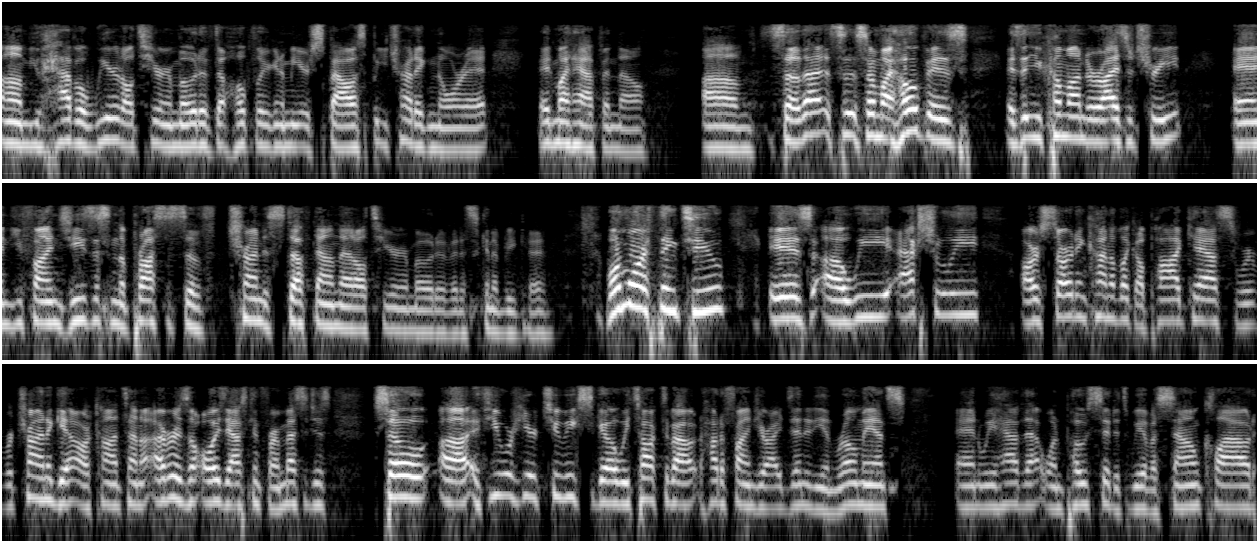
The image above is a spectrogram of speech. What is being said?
Um, you have a weird ulterior motive that hopefully you're going to meet your spouse, but you try to ignore it. It might happen though. Um, so that so, so my hope is is that you come on to Rise Retreat and you find Jesus in the process of trying to stuff down that ulterior motive, and it's going to be good. One more thing, too, is uh, we actually are starting kind of like a podcast. We're, we're trying to get our content. Everyone's always asking for our messages. So uh, if you were here two weeks ago, we talked about how to find your identity in romance and we have that one posted. It's, we have a SoundCloud.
